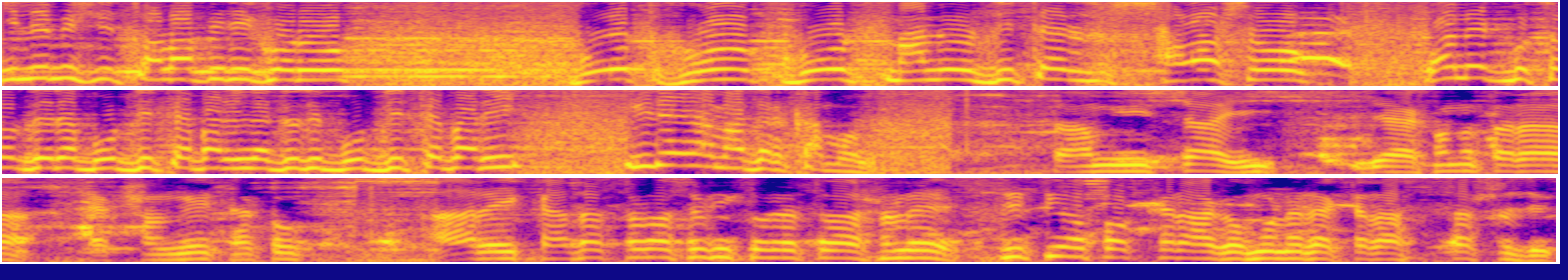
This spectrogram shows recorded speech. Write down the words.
মিলেমিশে চলাফেরি করুক, ভোট হোক, ভোট মানুষ দিতে সাহস হোক, অনেক বছর ধরে ভোট দিতে পারি না, যদি ভোট দিতে পারি, এটাই আমাদের কামনা আমি চাই যে এখনও তারা একসঙ্গেই থাকুক। আর এই কাদা ছড়াছড়ি করে তো আসলে তৃতীয় পক্ষের আগমনের একটা রাস্তা সুযোগ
